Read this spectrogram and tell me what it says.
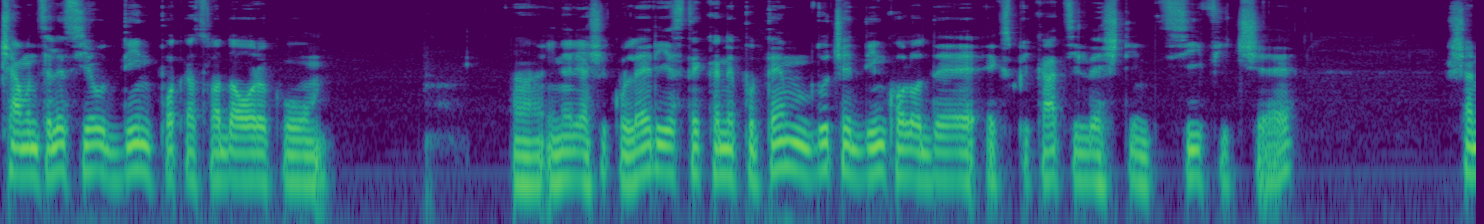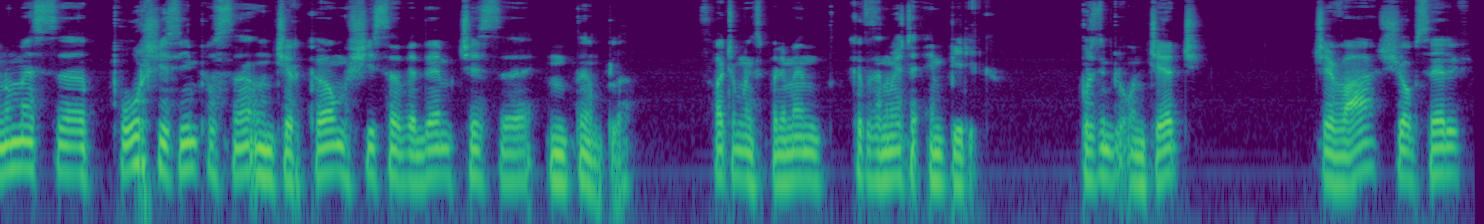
ce am înțeles eu din podcastul la doua oră cu uh, Inelia și cu Larry este că ne putem duce dincolo de explicațiile științifice și anume să pur și simplu să încercăm și să vedem ce se întâmplă. Să facem un experiment, cred că se numește empiric. Pur și simplu încerci ceva și observi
